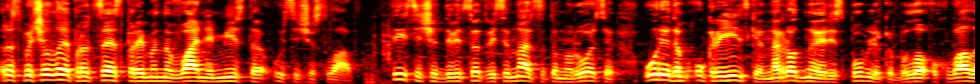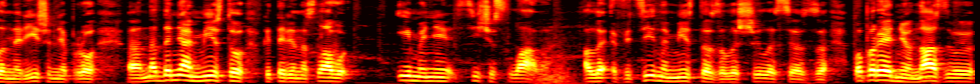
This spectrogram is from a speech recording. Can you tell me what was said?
розпочали процес перейменування міста у Січеслав. В 1918 році урядом Української Народної Республіки було ухвалене рішення про е, надання місту Катеринославу імені Січеслава, але офіційно місто залишилося з попередньою назвою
